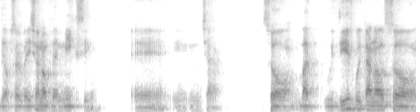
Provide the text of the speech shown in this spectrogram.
the observation of the mixing uh, in, charm. So, but with this, we can also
